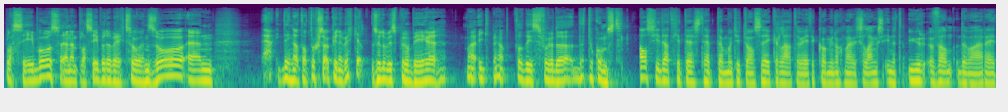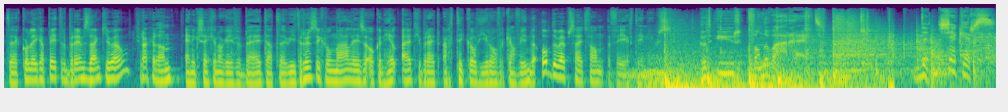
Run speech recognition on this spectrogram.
placebo's en een placebo dat werkt zo en zo en Ja, ik denk dat dat toch zou kunnen werken. Zullen we eens proberen. Maar ik, ja, dat is voor de, de toekomst. Als je dat getest hebt, dan moet je het ons zeker laten weten. Kom je nog maar eens langs in het Uur van de Waarheid. Uh, collega Peter Brems, dankjewel. Graag gedaan. En ik zeg er nog even bij dat uh, wie het rustig wil nalezen ook een heel uitgebreid artikel hierover kan vinden op de website van VRT Nieuws. Het Uur van de Waarheid. De checkers.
